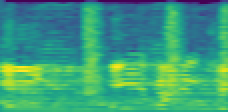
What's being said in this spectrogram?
again. He is having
